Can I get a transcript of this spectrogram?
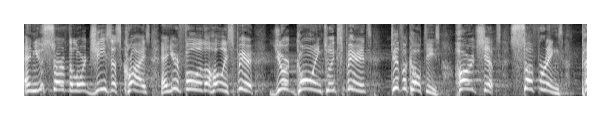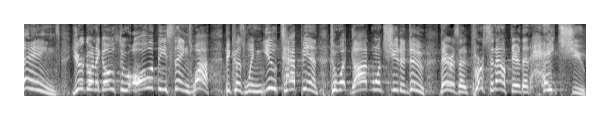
and you serve the Lord Jesus Christ and you're full of the Holy Spirit, you're going to experience difficulties, hardships, sufferings, pains. You're going to go through all of these things. Why? Because when you tap in to what God wants you to do, there is a person out there that hates you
